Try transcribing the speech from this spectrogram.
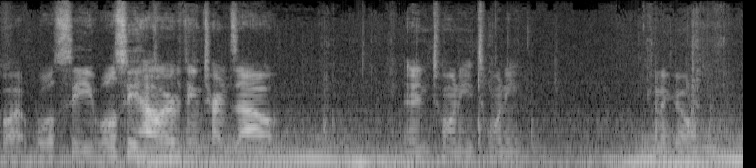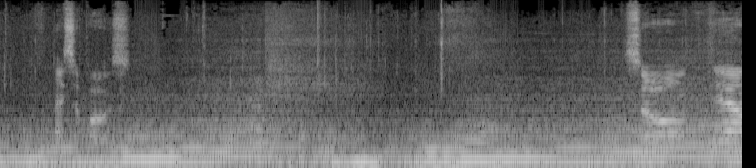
But we'll see. We'll see how everything turns out in 2020. I go? I suppose. So, yeah,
